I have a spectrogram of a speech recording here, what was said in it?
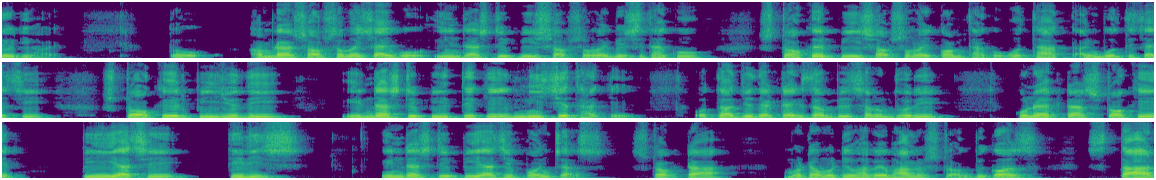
তৈরি হয়। তো আমরা সবসময় চাইব ইন্ডাস্ট্রি পি সবসময় বেশি থাকুক স্টকের পি সবসময় কম থাকুক। অর্থাৎ আমি বলতে চাইছি স্টকের পি যদি ইন্ডাস্ট্রি পি থেকে নিচে থাকে, অর্থাৎ যদি একটা এক্সাম্পল স্বরূপ ধরি, কোনো একটা স্টকের পি আছে তিরিশ ইন্ডাস্ট্রি পি আছে পঞ্চাশ স্টকটা মোটামুটিভাবে ভালো স্টক বিকজ তার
